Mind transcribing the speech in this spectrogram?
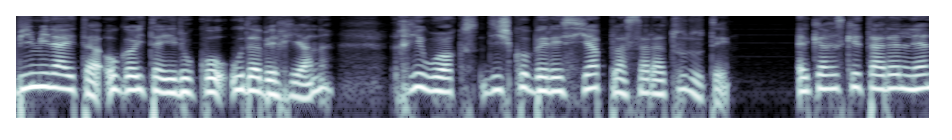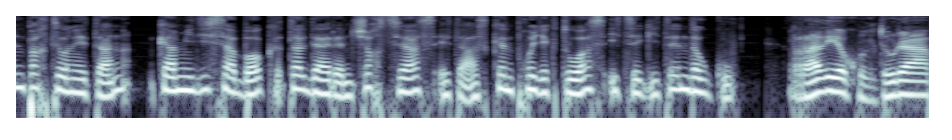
2000 eta ogoita iruko udaberrian, Reworks disko berezia plazaratu dute. Elkarrezketaren lehen parte honetan, Kamidi Sabok taldearen sortzeaz eta azken proiektuaz hitz egiten dauku. radiokultura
